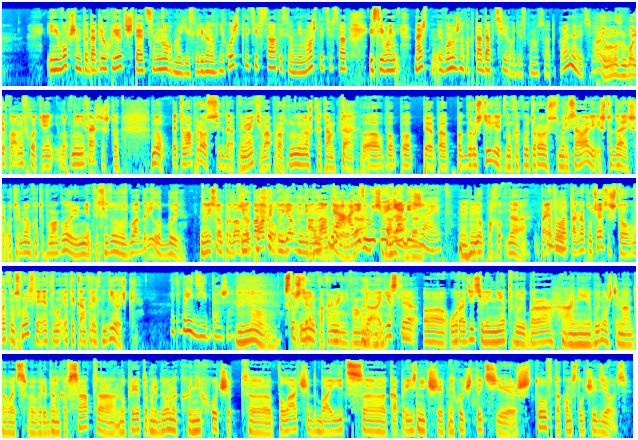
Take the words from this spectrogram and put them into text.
И, в общем-то, до трех лет считается нормой, если ребенок не хочет идти в сад, если он не может идти в сад, если его, знаешь, его нужно как-то адаптировать детскому саду, правильно ведь? Да, ему нужен более плавный вход. Я, вот мне не кажется, что, ну, это вопрос всегда, понимаете, вопрос. Мы немножко там так. погрустили, ну, какую-то рожу нарисовали, и что дальше? Вот ребенку это помогло или нет? Если это взбодрило бы, но если он продолжает плакать, пошел. то явно не Она... помогло. Да, а, да, а видимо, еще да, и да, обижает. Да. Ну, пох... да. Поэтому вот. тогда получается, что в этом смысле этому, этой конкретной девочке это вредит даже. Ну, слушайте, или, по крайней мере, не помогает. Да, если э, у родителей нет выбора, они вынуждены отдавать своего ребенка в сад, э, но при этом ребенок не хочет, э, плачет, боится, капризничает, не хочет идти, что в таком случае делать?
